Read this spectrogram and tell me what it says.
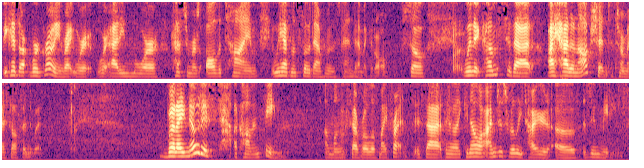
because our, we're growing, right, we're we're adding more customers all the time, we haven't slowed down from this pandemic at all. So Right. when it comes to that, I had an option to throw myself into it. But I noticed a common theme among hmm. several of my friends is that they're like, you know, I'm just really tired of Zoom meetings.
